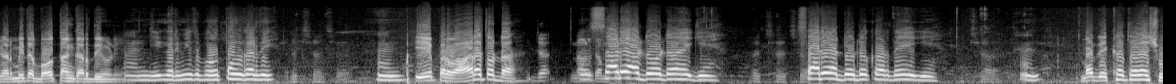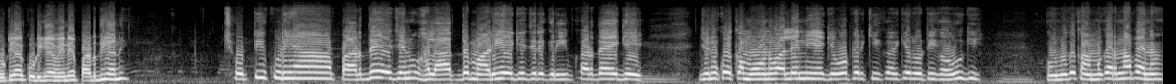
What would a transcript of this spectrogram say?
ਗਰਮੀ ਤਾਂ ਬਹੁਤ ਤੰਗ ਕਰਦੀ ਹੋਣੀ ਹੈ ਹਾਂਜੀ ਗਰਮੀ ਤਾਂ ਬਹੁਤ ਤੰਗ ਕਰਦੇ। ਅੱਛਾ ਅੱਛਾ। ਹਾਂਜੀ। ਇਹ ਪਰਿਵਾਰ ਹੈ ਤੁਹਾਡਾ? ਜਾਂ ਨਾਲ ਕੰਮ ਸਾਰੇ ਅੱਡੋ ਅੱਡੋ ਹੈਗੇ ਆ। ਅੱਛਾ ਅੱਛਾ। ਸਾਰੇ ਅੱਡੋ ਅੱਡੋ ਕਰਦੇ ਹੈਗੇ ਆ। ਅੱਛਾ। ਹਾਂਜੀ। ਮੈਂ ਦੇਖਿਆ ਥੋੜਾ ਛੋਟੀਆਂ ਕੁੜੀਆਂ ਵੀ ਨੇ ਪੜ੍ਹਦੀਆਂ ਨਹੀਂ? ਛੋਟੀ ਕੁੜੀਆਂ ਪੜਦੇ ਜਿਹਨੂੰ ਹਾਲਾਤ ਦੇ ਮਾੜੀ ਹੈਗੇ ਜਿਹੜੇ ਗਰੀਬ ਕਰਦਾ ਹੈਗੇ ਜਿਹਨੂੰ ਕੋਈ ਕਮਾਉਣ ਵਾਲੇ ਨਹੀਂ ਹੈਗੇ ਉਹ ਫਿਰ ਕੀ ਕਰਕੇ ਰੋਟੀ ਖਾਊਗੀ? ਉਹਨੂੰ ਤਾਂ ਕੰਮ ਕਰਨਾ ਪੈਣਾ।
